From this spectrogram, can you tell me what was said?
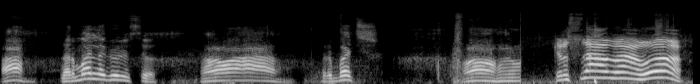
А, нормально говорю все? Рыбачишь? Красава! О!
